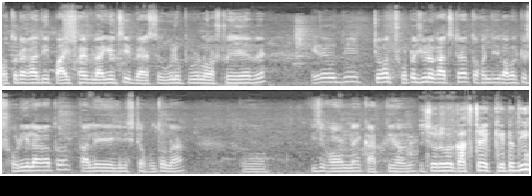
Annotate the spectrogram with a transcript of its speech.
অত টাকা দিয়ে পাইপ ফাইপ লাগিয়েছি, ব্যাস, ওগুলো পুরো নষ্ট হয়ে যাবে। এটা যদি যখন ছোটো ছিল গাছটা তখন যদি বাবা একটু সরিয়ে লাগাতো তাহলে এই জিনিসটা হতো না। তো কিছু করার নাই কাটতেই হবে। চলো এবার গাছটাকে কেটে দিই।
